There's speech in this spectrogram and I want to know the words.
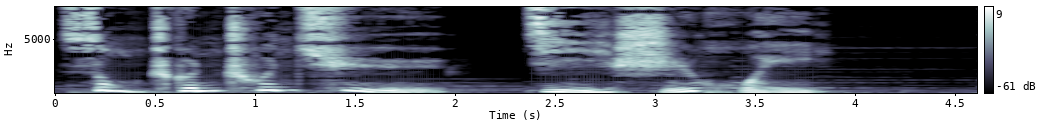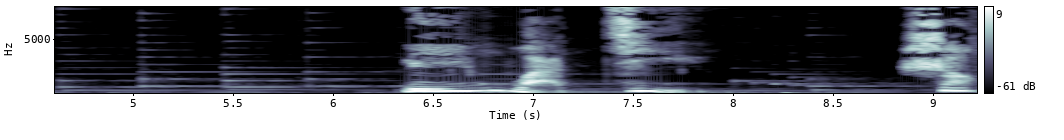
送春春去几时回？林晚静，伤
